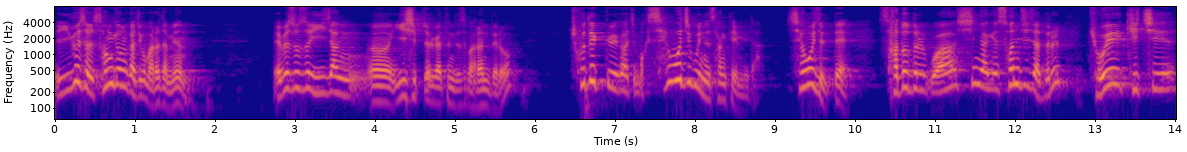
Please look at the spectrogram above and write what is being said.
이것을 성경을 가지고 말하자면 에베소서 2장 20절 어, 같은 데서 말한 대로 초대교회가 지금 막 세워지고 있는 상태입니다. 세워질 때 사도들과 신약의 선지자들을 교회의 기초에,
